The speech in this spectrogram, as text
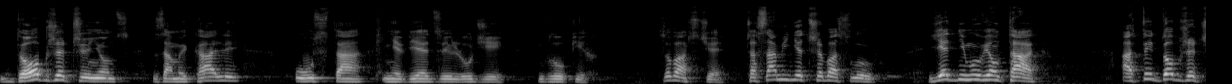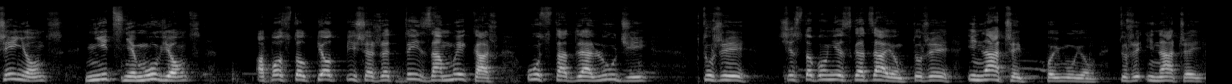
dobrze czyniąc zamykali usta niewiedzy ludzi głupich. Zobaczcie, czasami nie trzeba słów. Jedni mówią tak, a ty dobrze czyniąc, nic nie mówiąc, apostoł Piotr pisze, że ty zamykasz usta dla ludzi, którzy się z tobą nie zgadzają, którzy inaczej pojmują, którzy inaczej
